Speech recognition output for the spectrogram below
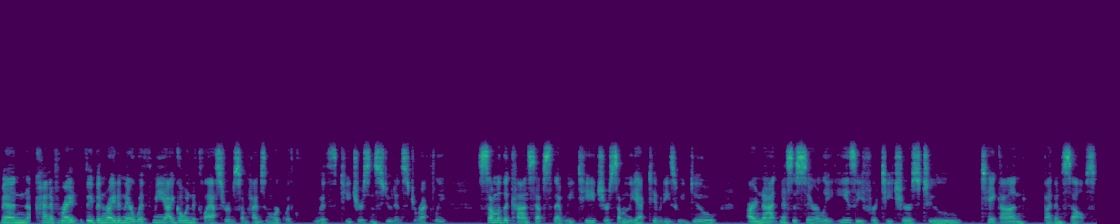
been kind of right they've been right in there with me. I go into classrooms sometimes and work with with teachers and students directly. Some of the concepts that we teach or some of the activities we do are not necessarily easy for teachers to take on by themselves.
